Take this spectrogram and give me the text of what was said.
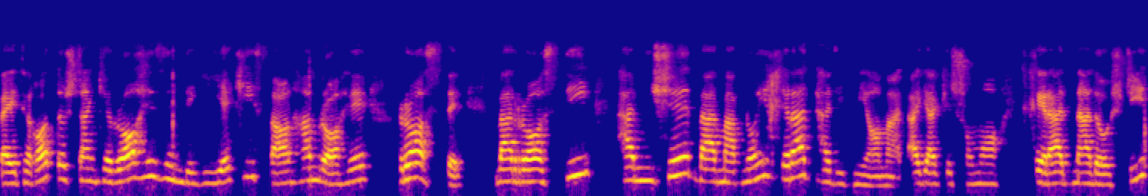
و اعتقاد داشتن که راه زندگی یکیست و آن هم راه راسته و راستی همیشه بر مبنای خرد پدید می آمد اگر که شما خرد نداشتید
